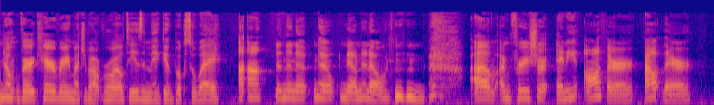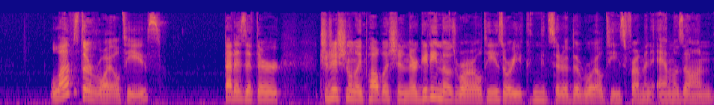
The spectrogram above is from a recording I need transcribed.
Don't very care very much about royalties and may give books away uh-uh no no no no no no no um, i'm pretty sure any author out there loves their royalties that is if they're traditionally published and they're getting those royalties or you can consider the royalties from an amazon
